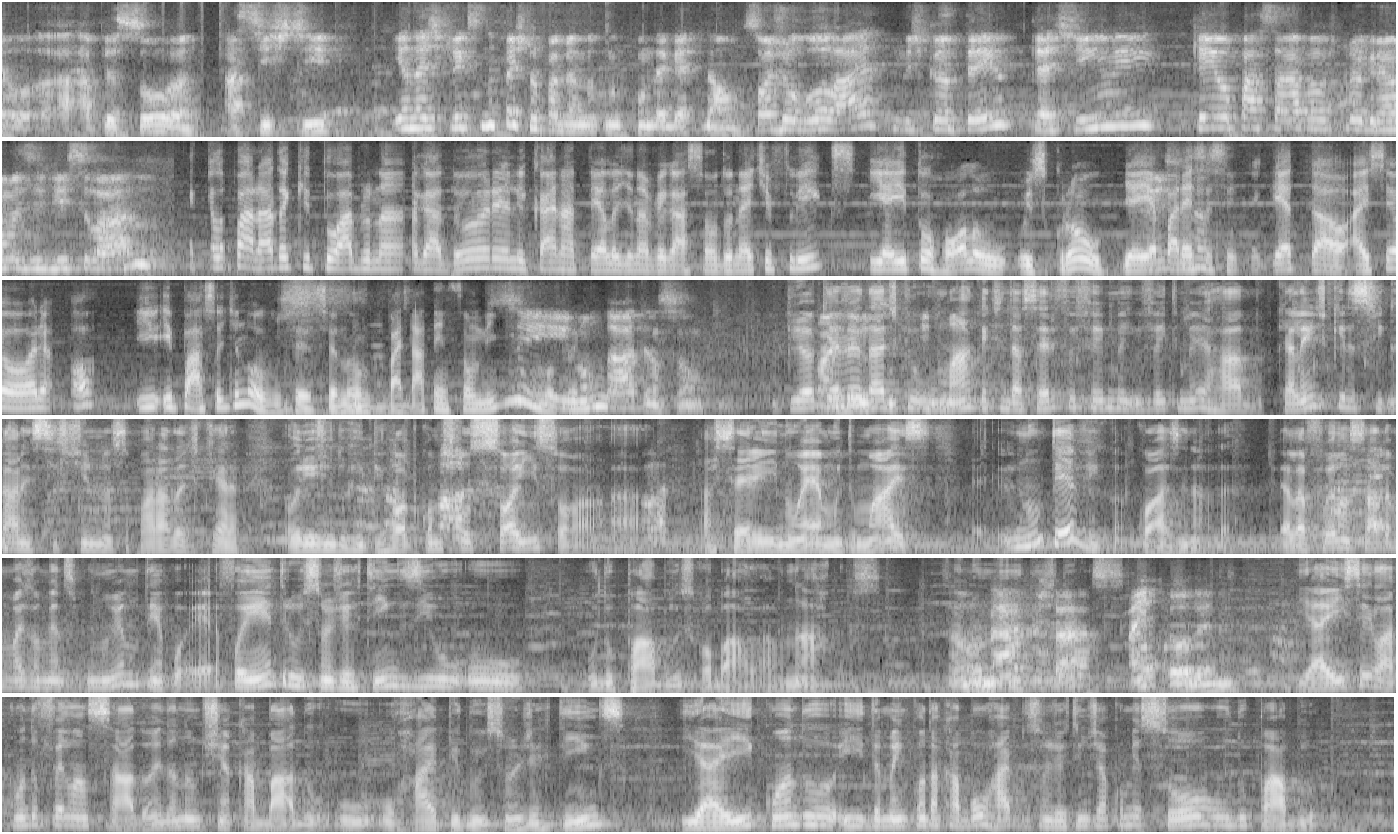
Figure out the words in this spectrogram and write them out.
a, pessoa assistir. E a Netflix não fez propaganda com, com The Get Down. Só jogou lá no escanteio, quietinho, e quem eu passava os programas e visse lá, Aquela parada que tu abre o navegador, ele cai na tela de navegação do Netflix, e aí tu rola o, o scroll, e aí É aparece assim, Get Down. Aí você olha, ó, e, e passa de novo. Você, você não vai dar atenção nenhuma. sim, velho. não dá atenção. Pior que é Mas eu verdade que o marketing da série foi feito meio, errado. Porque além de que eles ficaram insistindo nessa parada de que era a origem do hip hop, como se fosse só isso, ó, a, a série aí não é muito mais, é, não teve qu- quase nada. Ela foi lançada mais ou menos no mesmo tempo. É, foi entre o Stranger Things e o, o, o do Pablo Escobar lá, o Narcos. Não, o Narcos tá, tá em todas, né? E aí, sei lá, quando foi lançado, ainda não tinha acabado o, o hype do Stranger Things. E aí, quando. E também quando acabou o hype do Stranger Things, já começou o do Pablo.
